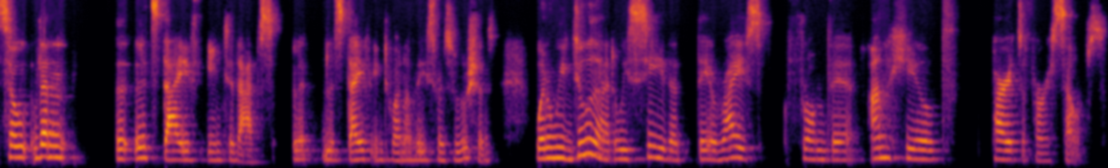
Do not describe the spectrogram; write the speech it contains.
So then Uh, let's dive into that. Let, us dive into one of these resolutions. When we do that, we see that they arise from the unhealed parts of ourselves.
